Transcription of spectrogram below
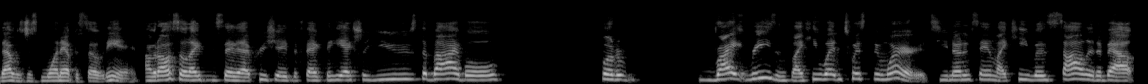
That was just one episode in. I would also like to say that I appreciate the fact that he actually used the Bible for the right reasons. Like he wasn't twisting words. You know what I'm saying? Like he was solid about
